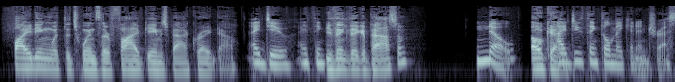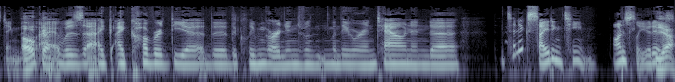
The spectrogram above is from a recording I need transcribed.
fighting with the Twins? They're five games back right now. I do. I think. You think they could pass them? no. Okay. I do think they'll make it interesting. Though. Okay. I was I, I covered the uh, the the Cleveland Guardians when, when they were in town, and uh, it's an exciting team. Honestly, it is. Yeah.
